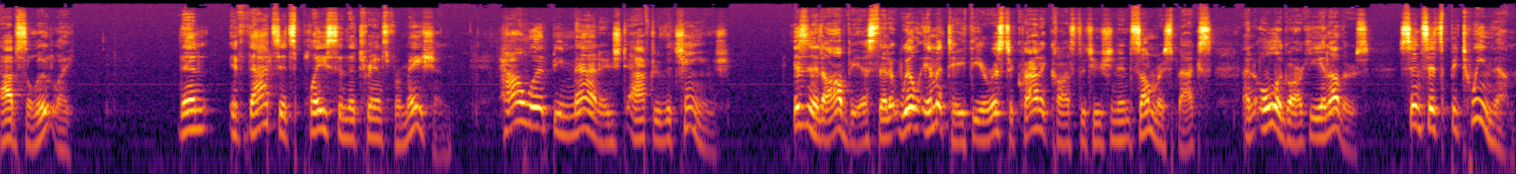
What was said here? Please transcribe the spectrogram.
Absolutely. Then, if that's its place in the transformation, how will it be managed after the change? Isn't it obvious that it will imitate the aristocratic constitution in some respects and oligarchy in others, since it's between them,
